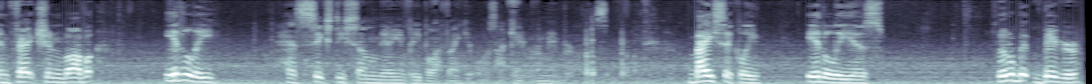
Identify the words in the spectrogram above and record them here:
infection, blah, blah. Italy has 60 some million people, I think it was. I can't remember. Basically, Italy is a little bit bigger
